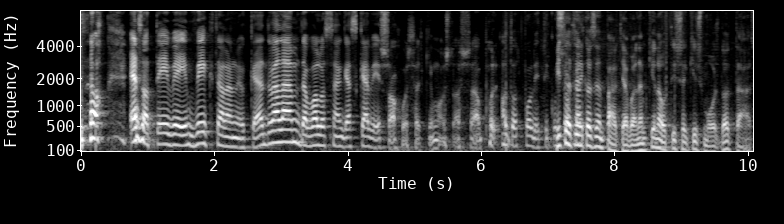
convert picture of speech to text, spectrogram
ez a tévé, én végtelenül kedvelem, de valószínűleg ez kevés ahhoz, hogy kimosdassa a adott politikusokat. Mi történik az ön pártjával? Nem kéne ott is egy kis mosdatás?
